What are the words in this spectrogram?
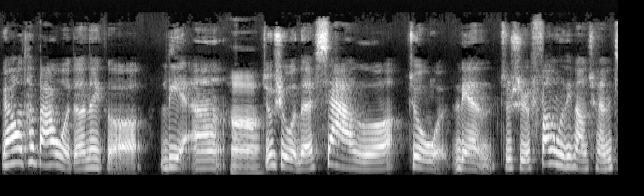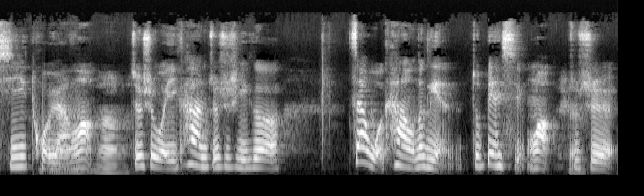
然后他把我的那个脸，嗯，就是我的下颚，就我脸就是方的地方全 P 椭圆了，嗯，就是我一看就是是一个，在我看我的脸都变形了，就是。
